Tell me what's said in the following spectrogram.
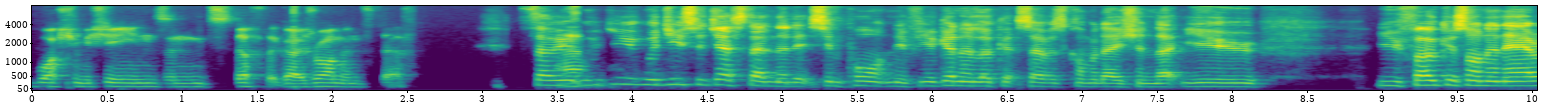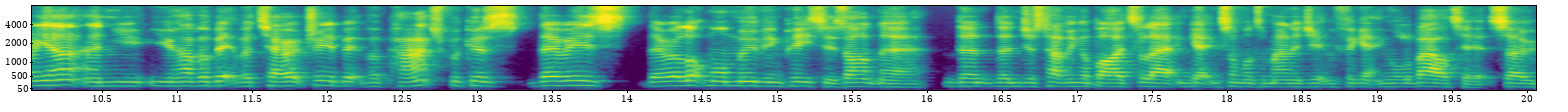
washing machines and stuff that goes wrong and stuff. So uh, would you would you suggest then that it's important if you're going to look at service accommodation that you you focus on an area and you you have a bit of a territory, a bit of a patch because there is there are a lot more moving pieces, aren't there, than than just having a buy to let and getting someone to manage it and forgetting all about it. So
